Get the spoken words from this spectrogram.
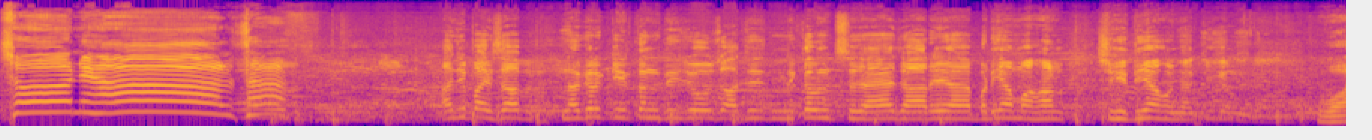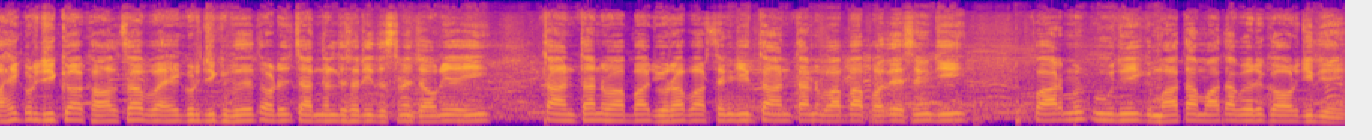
ਸੋ ਨਿਹਾਲ ਸਾ- ਹਾਂਜੀ ਭਾਈ ਸਾਹਿਬ ਨਗਰ ਕੀਰਤਨ ਦੀ ਜੋ ਅੱਜ ਨਿਕਲਣ ਸਜਾਇਆ ਜਾ ਰਿਹਾ ਬੜੀਆਂ ਮਹਾਨ ਸ਼ਹੀਦੀਆਂ ਹੋਈਆਂ ਕੀ ਕਰੋਗੇ ਵਾਹਿਗੁਰੂ ਜੀ ਕਾ ਖਾਲਸਾ ਵਾਹਿਗੁਰੂ ਜੀ ਕੀ ਫਤਿਹ। ਤੁਹਾਡੇ ਚੈਨਲ ਦੇ ਸਾਰੀ ਦੱਸਣਾ ਚਾਹੁੰਦੇ ਹਾਂ ਜੀ। ਧੰਨ ਧੰਨ ਬਾਬਾ ਜੋਰਾਵਰ ਸਿੰਘ ਜੀ ਧੰਨ ਧੰਨ ਬਾਬਾ ਫਤਿਹ ਸਿੰਘ ਜੀ ਪਰਮ ਪੂਜਨੀਕ ਮਾਤਾ ਮਾਤਾ ਗੁਜਰ ਕੌਰ ਜੀ ਦੇ।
